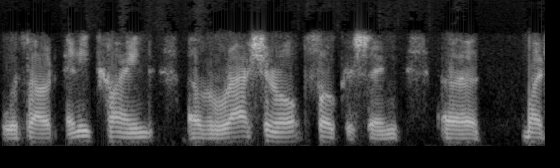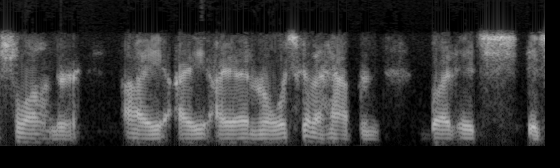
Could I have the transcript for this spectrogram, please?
without any kind of rational focusing uh, much longer. I, I, I don't know what's going to happen, but it's it's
